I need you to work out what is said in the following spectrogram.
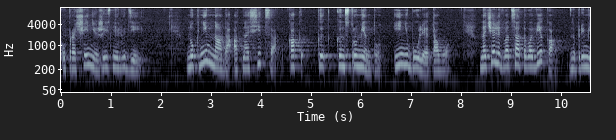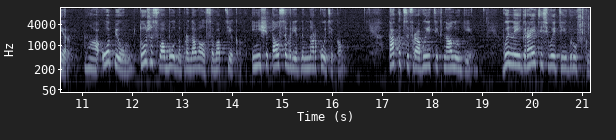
упрощение жизни людей. Но к ним надо относиться как к, к инструменту, и не более того – в начале 20 века, например, а, опиум тоже свободно продавался в аптеках и не считался вредным наркотиком. Так и цифровые технологии. Вы наиграетесь в эти игрушки,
